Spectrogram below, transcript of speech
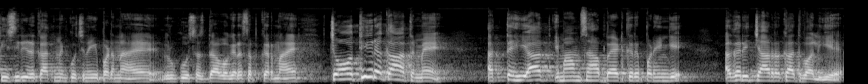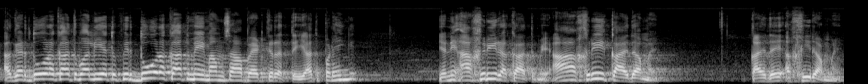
तीसरी रकात में कुछ नहीं पढ़ना है, रुकू, सजदा वगैरह सब करना है। चौथी रकात में अतहियात इमाम साहब बैठ कर पढ़ेंगे। अगर ये चार रकात वाली है, अगर दो रकात वाली है तो फिर दो रकात में इमाम साहब बैठ कर अतयात पढ़ेंगे। यानी आखिरी रकात में, आखिरी कायदा में, कायद अखीरा में,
